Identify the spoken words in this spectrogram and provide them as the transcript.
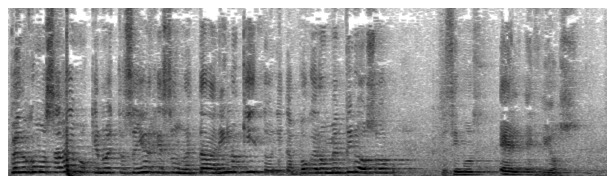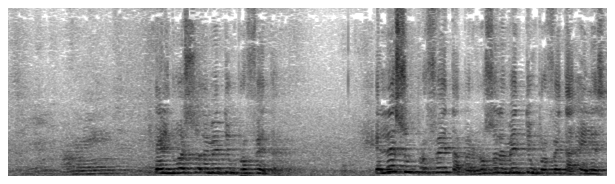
Pero como sabemos que nuestro Señor Jesús no estaba ni loquito ni tampoco era un mentiroso, decimos, Él es Dios. Él no es solamente un profeta. Él es un profeta, pero no solamente un profeta, Él es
